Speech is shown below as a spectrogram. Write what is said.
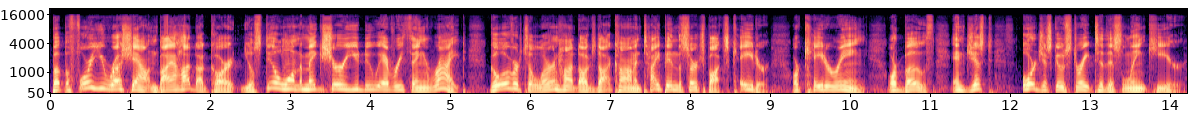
But before you rush out and buy a hot dog cart, you'll still want to make sure you do everything right. Go over to learnhotdogs.com and type in the search box cater or catering or both and just or just go straight to this link here.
